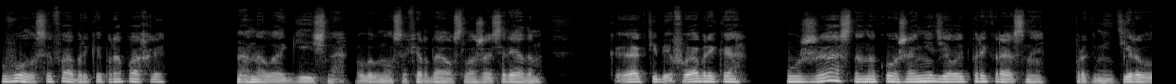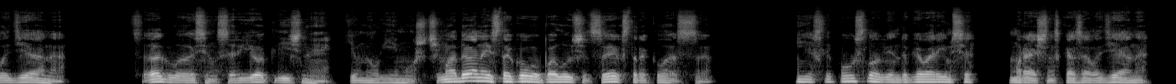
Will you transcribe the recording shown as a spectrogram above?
Волосы фабрикой пропахли». «Аналогично», — улыбнулся Фердаус, ложась рядом. «Как тебе фабрика?» «Ужасно, но кожи они делают прекрасные», — прокомментировала Диана. «Согласен, сырье отличное», — кивнул ей муж. «Чемоданы из такого получатся экстра-класса». «Если по условиям договоримся», — мрачно сказала Диана.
